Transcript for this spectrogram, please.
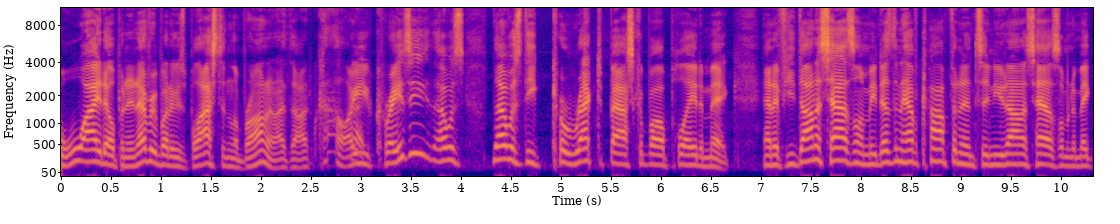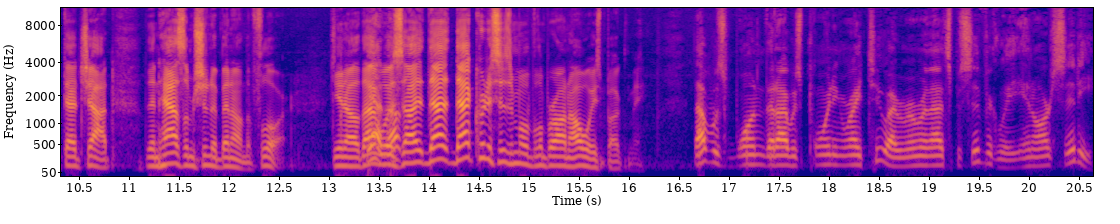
wide open, and everybody was blasting LeBron. And I thought, Kyle, are right. you crazy? That was that was the correct basketball play to make. And if Udonis Haslem, he doesn't have confidence in Udonis Haslem to make that shot, then Haslem shouldn't have been on the floor. You know, that yeah, was that, I, that that criticism of LeBron always bugged me. That was one that I was pointing right to. I remember that specifically in our city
